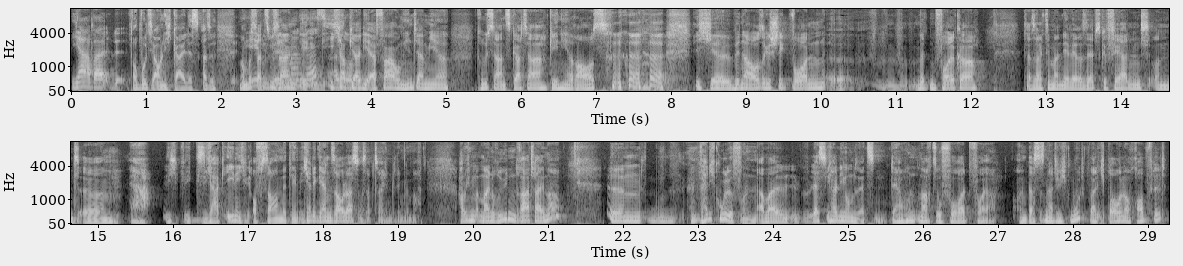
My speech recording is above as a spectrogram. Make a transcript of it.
Ja, aber. Äh, Obwohl es ja auch nicht geil ist. Also, man muss dazu sagen, ich also, habe ja die Erfahrung hinter mir. Grüße ans Gatter, gehen hier raus. ich äh, bin nach Hause geschickt worden äh, mit einem Volker. Da sagte man, der wäre selbstgefährdend und ähm, ja, ich, ich jag eh nicht auf Sauen mit dem. Ich hätte gern ein Sauleistungsabzeichen mit dem gemacht. Habe ich mit meinen Rüden Drahtheimer, ähm, hätte ich cool gefunden, aber lässt sich halt nicht umsetzen. Der Hund macht sofort Feuer. Und das ist natürlich gut, weil ich brauche noch Raubwild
